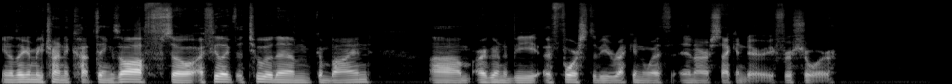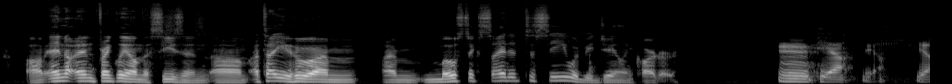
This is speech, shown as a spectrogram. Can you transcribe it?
you know they're going to be trying to cut things off. So I feel like the two of them combined um, are going to be a force to be reckoned with in our secondary for sure. Um, and and frankly, on the season, um, I tell you who I'm I'm most excited to see would be Jalen Carter. Mm, yeah, yeah, yeah,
